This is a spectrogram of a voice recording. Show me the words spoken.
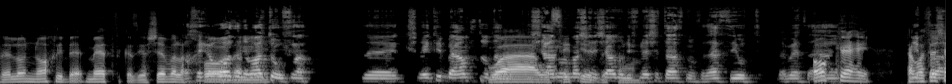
ולא נוח לי באמת, כזה יושב על החול. הכי גרוע זה נמל תעופה. זה כשהייתי באמסטרדם, נשארנו מה שנשארנו לפני שטסנו, וזה היה סיוט, באמת. אוקיי, אתה רוצה, ש...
